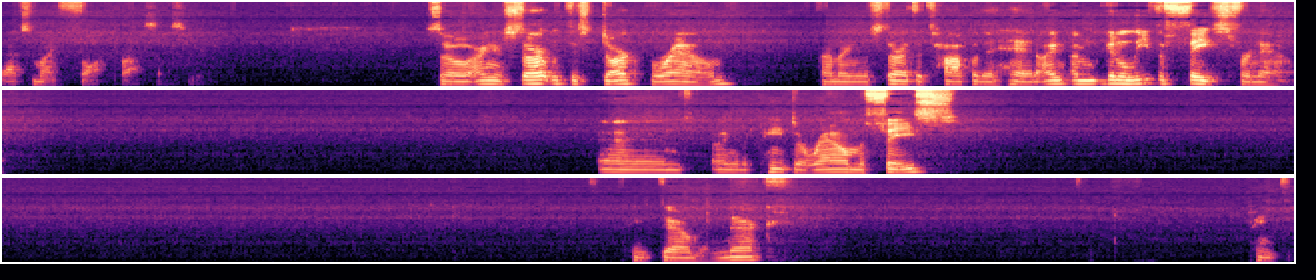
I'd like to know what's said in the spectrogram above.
That's my thought process here. So I'm going to start with this dark brown. And I'm going to start at the top of the head. I'm, I'm going to leave the face for now. And I'm going to paint around the face. paint down the neck, paint the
